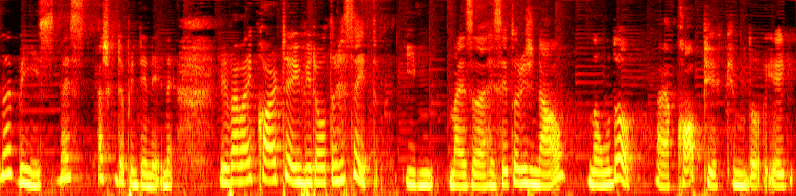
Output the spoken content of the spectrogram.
não é bem isso, mas acho que deu pra entender, né? Ele vai lá e corta e vira outra receita. E, mas a receita original não mudou. É a cópia que mudou. E aí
